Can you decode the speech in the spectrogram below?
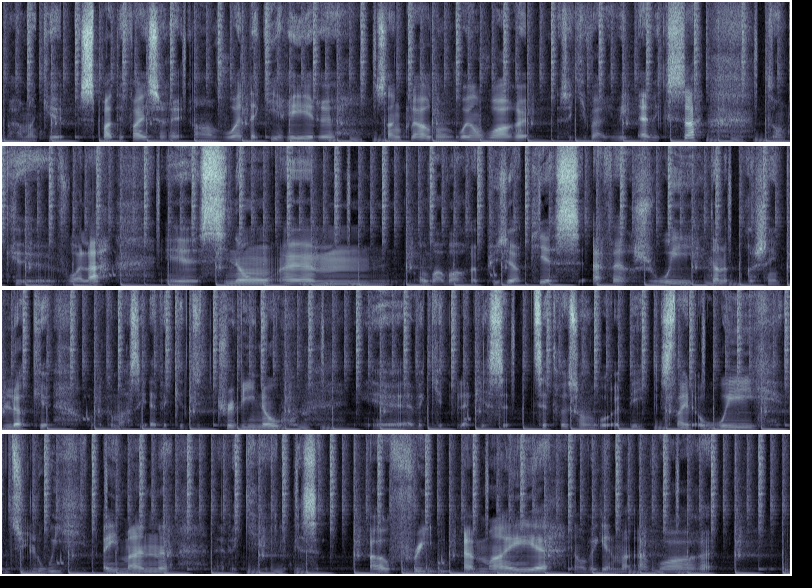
Apparemment que Spotify serait en voie d'acquérir euh, SoundCloud, donc voyons voir euh, ce qui va arriver avec ça. Donc, euh, voilà. Et sinon, on va avoir plusieurs pièces à faire jouer dans le prochain bloc. On va commencer avec du Trevino euh, avec la pièce titre de son nouveau EP Slide Away du Louis Ayman avec la pièce How Free Am I? Et on va également avoir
